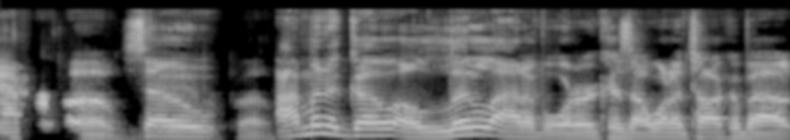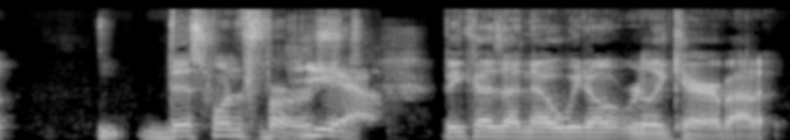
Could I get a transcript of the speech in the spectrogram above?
apropos. so Very apropos. I'm going to go a little out of order because I want to talk about this one first. yeah, because I know we don't really care about it.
